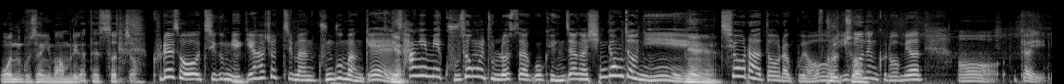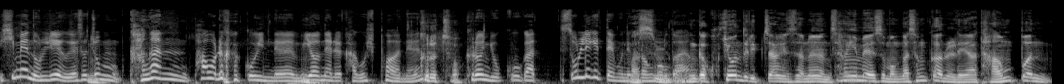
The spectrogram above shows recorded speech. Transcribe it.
원 구성이 마무리가 됐었죠. 그래서 지금 얘기하셨지만 궁금한 게 음. 예. 상임위 구성을 둘러싸고 굉장한 신경전이 예. 치열하더라고요. 그렇죠. 이거는 그러면 어 그러니까 힘의 논리에 의해서 좀 강한 파워를 갖고 있는 위원회를 가고 싶어하는 음. 그렇죠. 그런 욕구가 쏠리기 때문에 그런 맞습니다. 건가요? 그러니까 국회의원들 입장에서는 상임위에서 뭔가 성과를 내야 다음번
